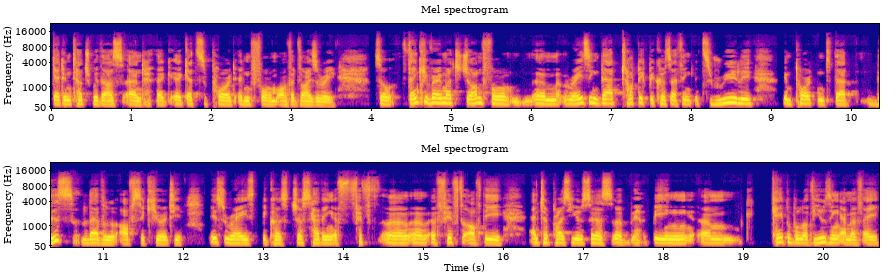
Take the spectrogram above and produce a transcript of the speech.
get in touch with us and uh, get support in form of advisory. So thank you very much, John, for um, raising that topic because I think it's really important that this level of security is raised because just having a fifth, uh, a fifth of the enterprise users uh, being um, capable of using MFA,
